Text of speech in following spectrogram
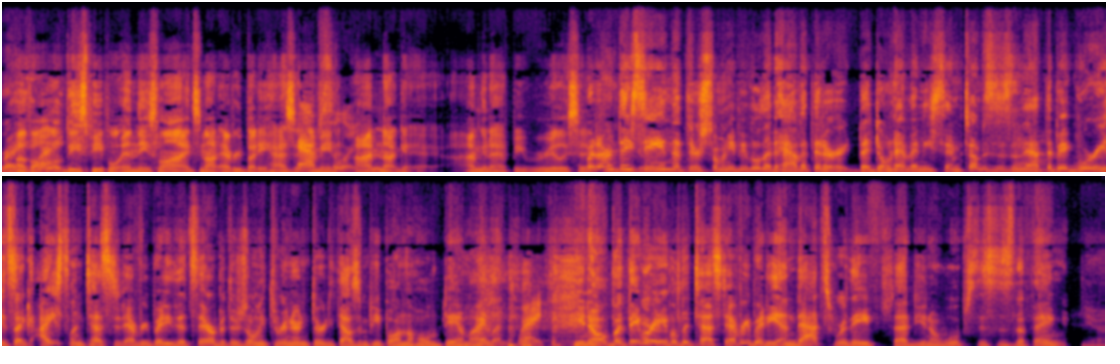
Right. of all Right. of these people in these lines not everybody has it Absolutely. i mean i'm not gonna i'm gonna have to be really sick But aren't they to saying that there's so many people that have it that are that don't have any symptoms? Isn't that the big worry? It's like Iceland tested everybody that's there, but there's only 330,000 people on the whole damn island. right. You know, but they were able to test everybody, and that's where they said, you know, whoops, this is the thing. yeah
